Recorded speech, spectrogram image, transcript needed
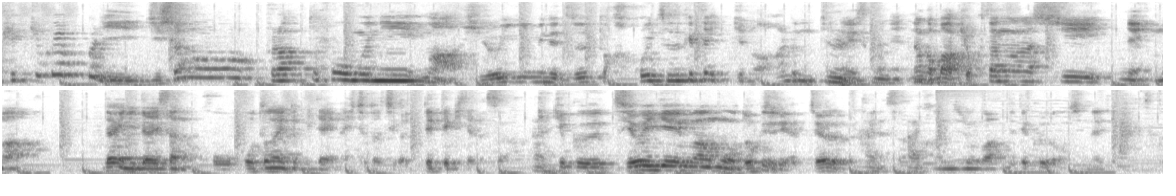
結局やっぱり自社のプラットフォームに、まあ、広い意味でずっと囲い続けたいっていうのはあるんじゃないですかね。うんなんかまあ極端な話、ね、まあ、第2、第3のこうフォートナイトみたいな人たちが出てきたらさ、はい。結局強いゲームはもう独自でやっちゃうみたいなさ、はい。はい感じのが出てくるかもしれないじゃないですか。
